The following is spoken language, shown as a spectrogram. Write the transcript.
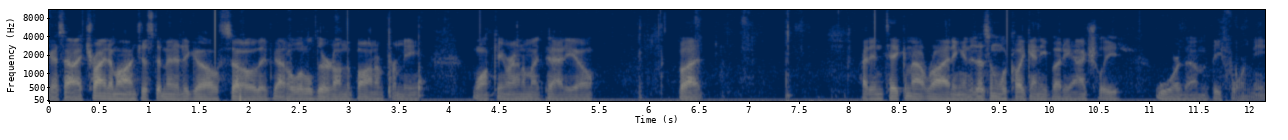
like I said, I tried them on just a minute ago, so they've got a little dirt on the bottom for me walking around on my patio. But I didn't take them out riding, and it doesn't look like anybody actually wore them before me.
